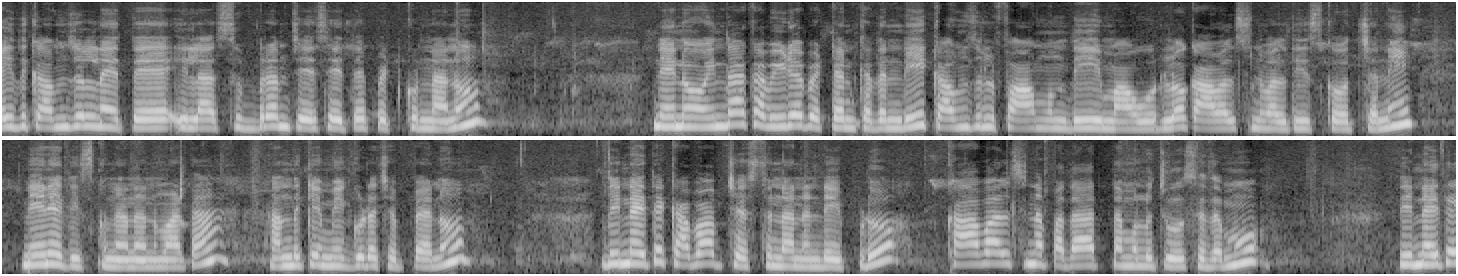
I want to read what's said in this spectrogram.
ఐదు కంజులనైతే ఇలా శుభ్రం చేసి అయితే పెట్టుకున్నాను. నేను ఇందాక వీడియో పెట్టాను కదండి. కంజుల ఫామ్ ఉంది మా ఊర్లో. కావాల్సిన వాళ్ళు తీసుకోవచ్చని నేనే తీసుకున్నాను అనమాట అందుకే మీకు కూడా చెప్పాను. దీన్ని అయితే కబాబ్ చేస్తున్నానండి ఇప్పుడు. కావాల్సిన పదార్థములు చూసేదము. దీన్నైతే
